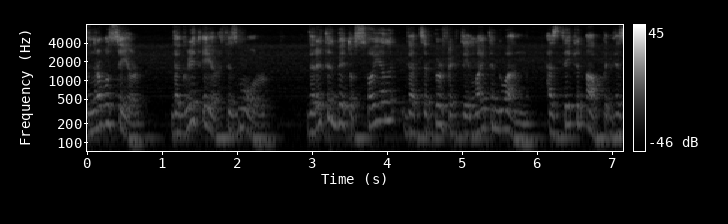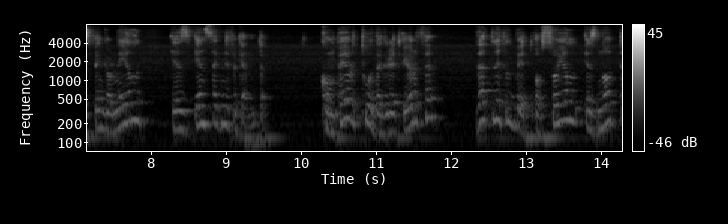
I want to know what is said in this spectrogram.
Venerable Seer, the great earth is more. The little bit of soil that the perfectly enlightened one has taken up in his fingernail is insignificant. Compared to the great earth, that little bit of soil is not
